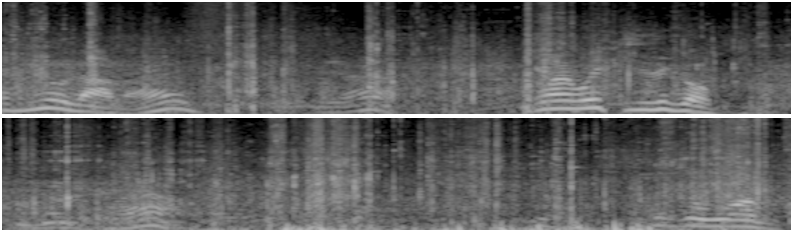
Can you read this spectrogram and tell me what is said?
A new lava, eh? Yeah. One week ago. Wow. This is warm.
